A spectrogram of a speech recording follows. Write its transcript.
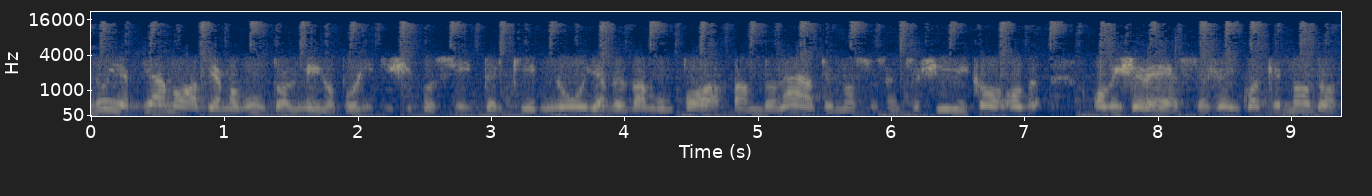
noi abbiamo, abbiamo, avuto almeno politici così perché noi avevamo un po' abbandonato il nostro senso civico o, o viceversa, cioè in qualche modo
